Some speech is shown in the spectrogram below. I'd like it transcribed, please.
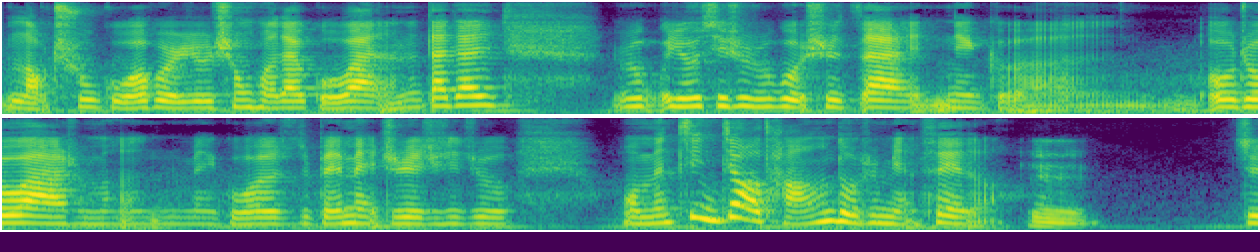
老出国或者就是生活在国外的，那大家如尤其是如果是在那个欧洲啊、什么美国、就北美之类这些，就我们进教堂都是免费的，嗯，就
